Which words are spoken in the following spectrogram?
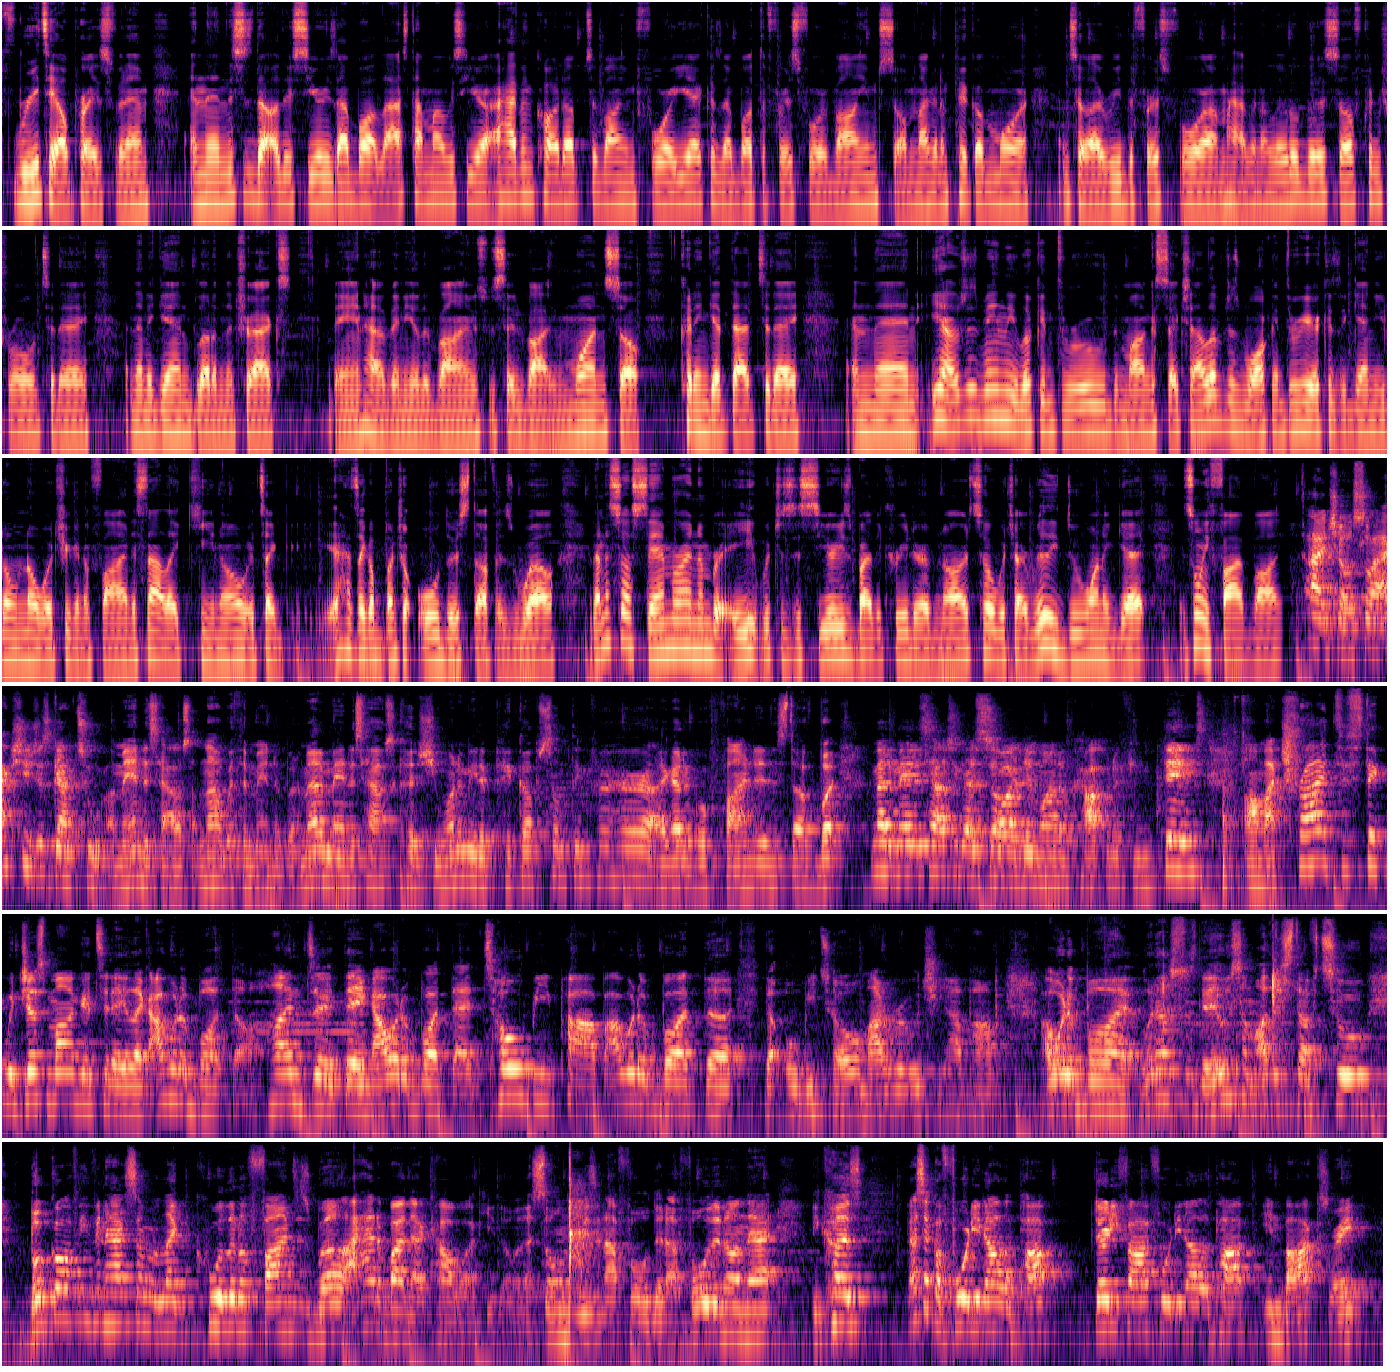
retail price for them. And then this is the other series I bought last time I was here. I haven't caught up to volume 4 yet because I bought the first four volumes, so I'm not going to pick up more until I read the first four. I'm having a little bit of self-control today. And then again, Blood on the Tracks. They ain't have any other volumes besides volume 1, so couldn't get that today. And then, yeah, I was just mainly looking through the manga section. I love just walking through here because, again, you don't know what you're going to find. It's not like Kino. It's like, it has like a bunch of older stuff as well. And then I saw Samurai number 8, which is a series by the creator of Naruto, which I really do want to get. It's only five volumes. All right, y'all. So I actually just got to Amanda's house. I'm not with Amanda, but I'm at Amanda's house because she wanted me to pick up something for her. I got to go find it and stuff. But I'm at Amanda's house. You guys saw I did wind up copping a few things. Um, I tried to stick with just manga today. Like, I would have bought the Hunter thing. I would have bought that Tobi pop. I would have bought the, the Obito, Maru Uchiha pop. I would have bought, what else was there? There was some other stuff too. Book Off even had some like cool little finds as well. I had to buy that Kawaki though. That's the only reason I folded. I folded on that because that's like a $40 pop, $35, $40 pop in box, right?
